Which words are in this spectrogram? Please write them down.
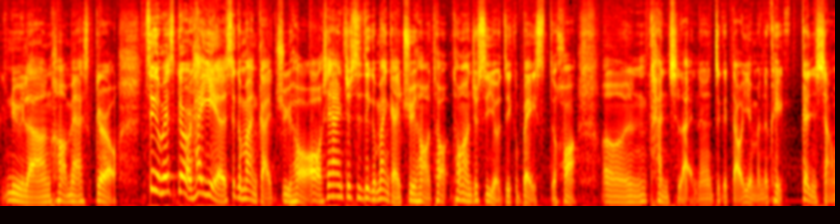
女郎》哈，《Mask Girl》这个《Mask Girl》它也是个漫改剧哈哦，现在就是这个漫改剧哈，通通常就是有这个 base 的话，嗯，看起来呢，这个导演们呢可以更想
